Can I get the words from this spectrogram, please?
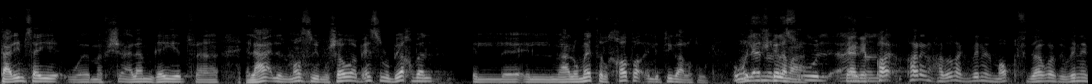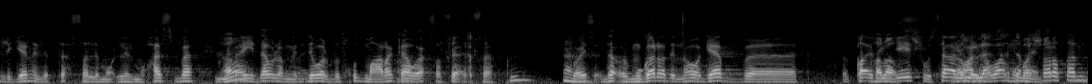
تعليم سيء ومفيش إعلام جيد فالعقل المصري مشوه بحيث إنه بيقبل المعلومات الخطأ اللي بتيجي على طول. هو لأنه. المسؤول يعني قارن حضرتك بين الموقف دوت وبين اللجان اللي بتحصل لم- للمحاسبة آه. في أي دولة من الدول بتخوض معركة ويحصل فيها اخفاق آه. كويس؟ ده مجرد إن هو جاب قائد خلاص. الجيش وسأله على لا، الهواء. مباشرة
